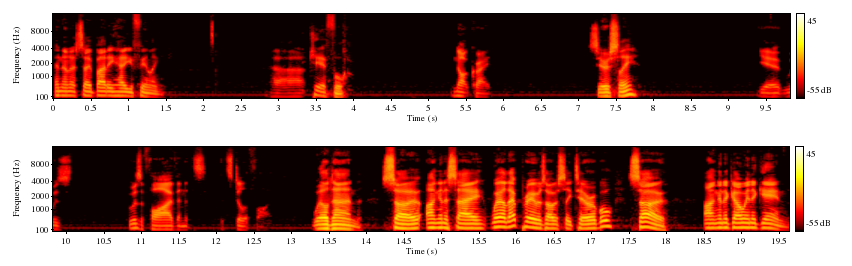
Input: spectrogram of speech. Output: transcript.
And then I'd say, buddy, how you feeling? Uh, Careful. not great. Seriously? Yeah, it was. It was a five, and it's it's still a five. Well done. So I'm going to say, well, that prayer was obviously terrible. So I'm going to go in again.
